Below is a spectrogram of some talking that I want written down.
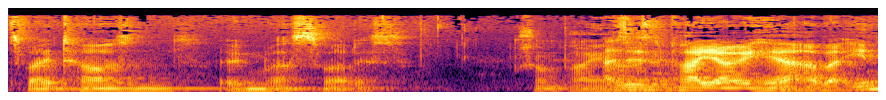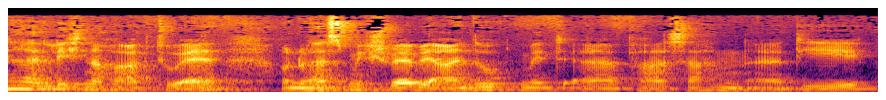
2000 irgendwas war das. Schon ein paar Jahre. Also es ist ein paar Jahre her, aber inhaltlich noch aktuell. Und du hast mich schwer beeindruckt mit äh, ein paar Sachen, äh, die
